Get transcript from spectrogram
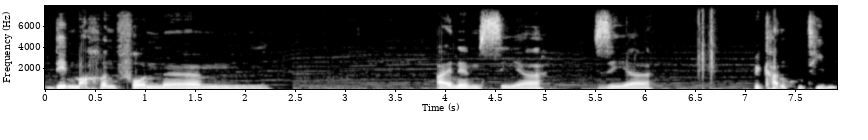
den Machern von ähm, einem sehr, sehr bekannten Team.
